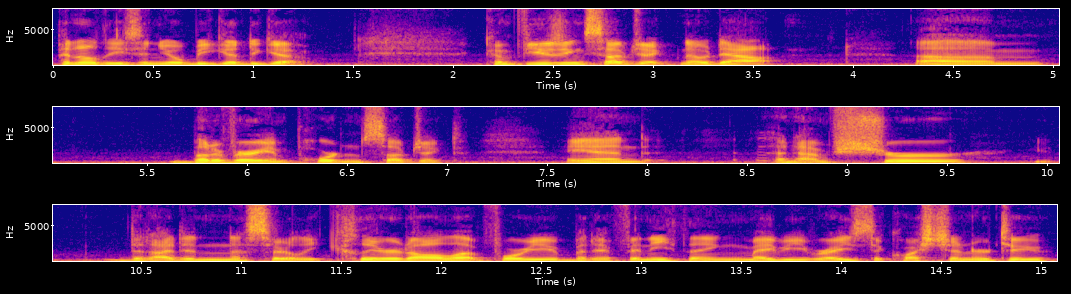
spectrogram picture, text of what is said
penalties and you'll be good to go. Confusing subject, no doubt, um, but a very important subject. And, and I'm sure that I didn't necessarily clear it all up for you, but if anything, maybe raised a question or two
